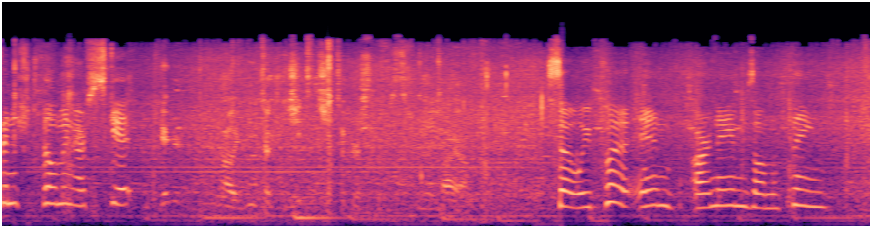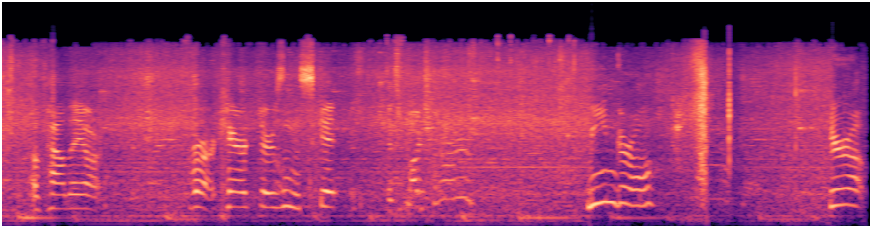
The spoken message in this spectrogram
finished filming our skit. Get your. Oh, you took. She, she took her tie off. So we put in our names on the thing of how they are for our characters in the skit. It's my turn. Mean girl. You're up.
